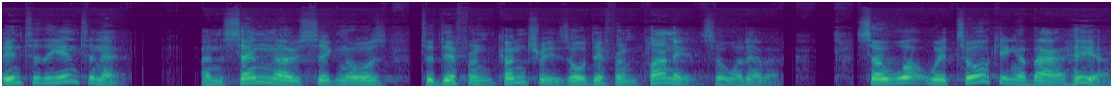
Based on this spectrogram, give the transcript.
into the internet and send those signals to different countries or different planets or whatever. So, what we're talking about here,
